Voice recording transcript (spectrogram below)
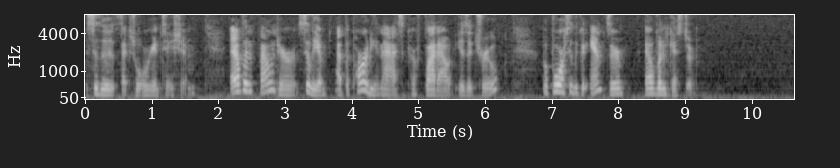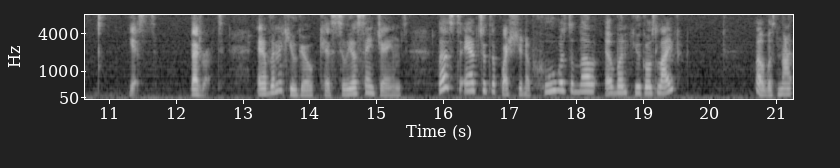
Celia's sexual orientation. Evelyn found her, Celia, at the party and asked her flat out, Is it true? Before Celia could answer, Evelyn kissed her. Yes, that's right. Evelyn and Hugo kissed Celia St. James, thus to answer the question of who was the love of Evelyn Hugo's life. Well, it was not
